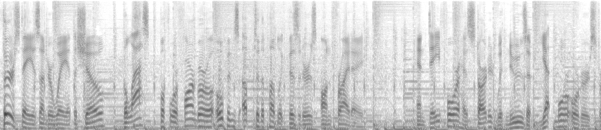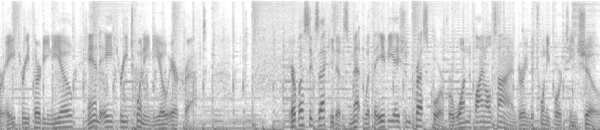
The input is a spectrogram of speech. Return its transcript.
Thursday is underway at the show, the last before Farnborough opens up to the public visitors on Friday. And day four has started with news of yet more orders for A330neo and A320neo aircraft. Airbus executives met with the Aviation Press Corps for one final time during the 2014 show,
